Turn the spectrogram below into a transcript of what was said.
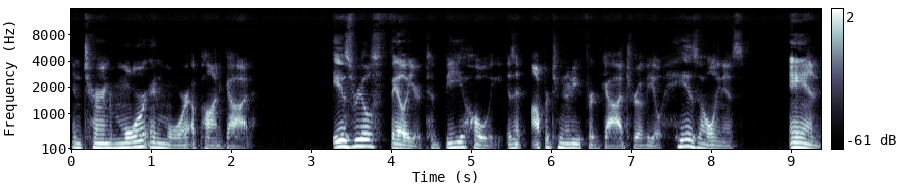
and turned more and more upon God. Israel's failure to be holy is an opportunity for God to reveal His holiness and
